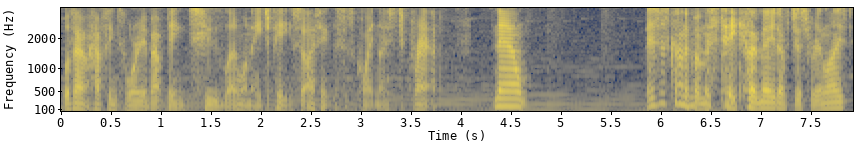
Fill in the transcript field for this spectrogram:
without having to worry about being too low on HP, so I think this is quite nice to grab. Now, this is kind of a mistake I made, I've just realised.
